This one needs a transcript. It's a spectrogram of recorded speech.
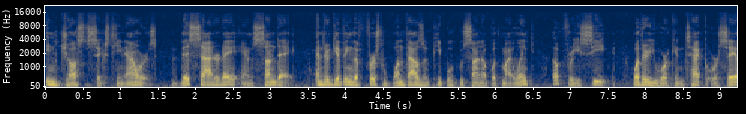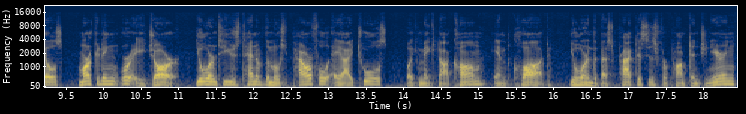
in just 16 hours, this Saturday and Sunday. And they're giving the first 1,000 people who sign up with my link a free seat, whether you work in tech or sales, marketing, or HR you'll learn to use 10 of the most powerful AI tools like Make.com and Claude. You'll learn the best practices for prompt engineering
